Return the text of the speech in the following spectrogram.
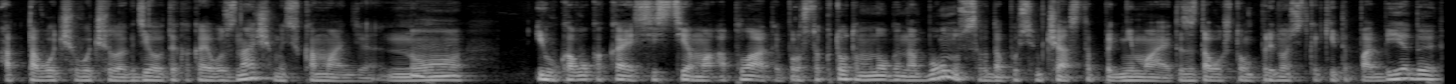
от того, чего человек делает и какая его значимость в команде, но mm-hmm. и у кого какая система оплаты. Просто кто-то много на бонусах, допустим, часто поднимает из-за того, что он приносит какие-то победы,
